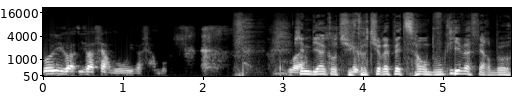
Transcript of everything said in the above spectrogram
bon, il va, il va faire beau, il va faire beau. Voilà. J'aime bien quand tu quand tu répètes ça en boucle. Il va faire beau.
